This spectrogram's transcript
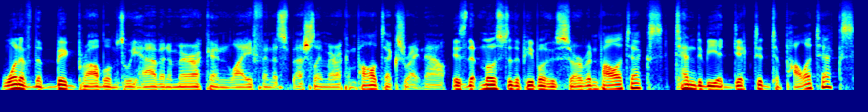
One of the big problems we have in American life and especially American politics right now is that most of the people who serve in politics tend to be addicted to politics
